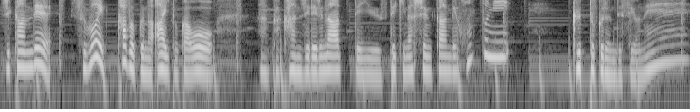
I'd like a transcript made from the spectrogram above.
時間ですごい家族の愛とかをなんか感じれるなっていう素敵な瞬間で本当にグッとくるんですよね。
